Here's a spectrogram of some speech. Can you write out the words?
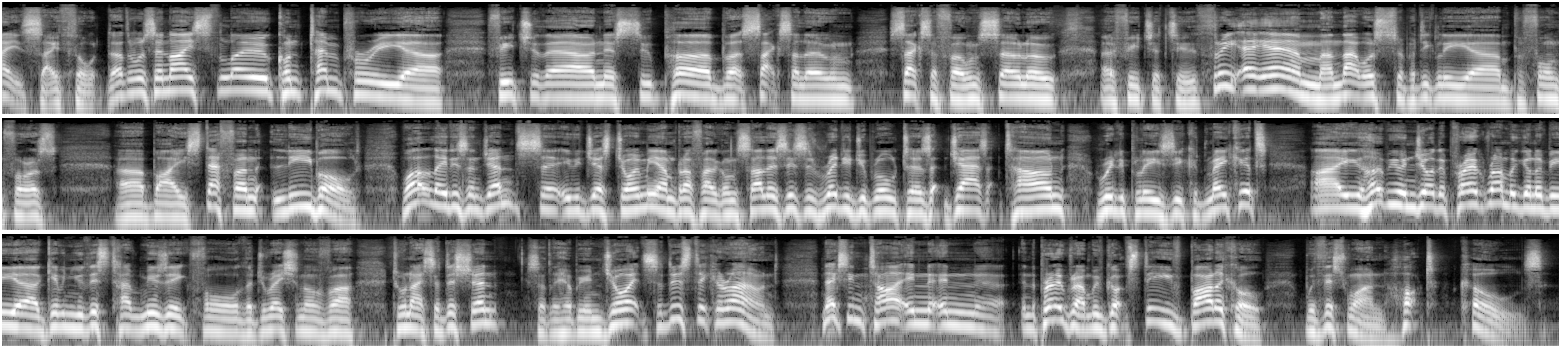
nice, I thought. That was a nice, slow, contemporary uh, feature there, and a superb uh, saxophone, saxophone solo uh, feature too. 3 a.m., and that was particularly um, performed for us uh, by Stefan Liebold. Well, ladies and gents, uh, if you just join me, I'm Rafael Gonzalez. This is Radio Gibraltar's Jazz Town. Really pleased you could make it. I hope you enjoy the program. We're going to be uh, giving you this type of music for the duration of uh, tonight's edition. Certainly hope you enjoy it. So do stick around. Next in in in the program, we've got Steve Barnacle with this one, Hot Coals.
